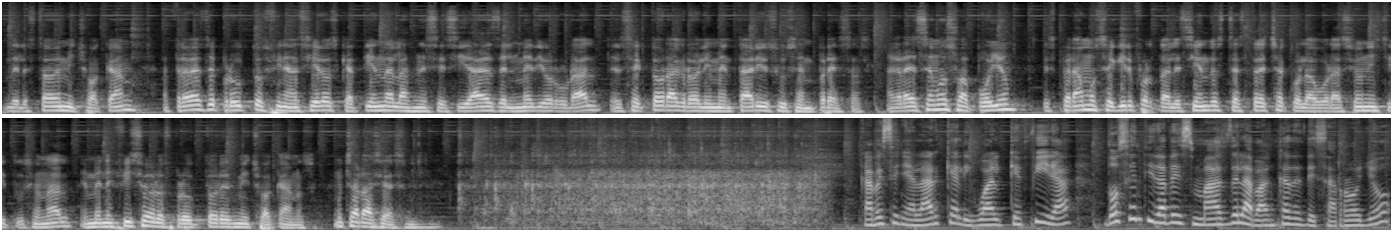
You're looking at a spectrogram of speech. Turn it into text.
del Estado de Michoacán a través de productos financieros que atiendan las necesidades del medio rural, el sector agroalimentario y sus empresas. Agradecemos su apoyo, esperamos seguir fortaleciendo fortaleciendo esta estrecha colaboración institucional en beneficio de los productores michoacanos. Muchas gracias. Cabe señalar que al igual que FIRA, dos entidades más de la Banca de Desarrollo,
